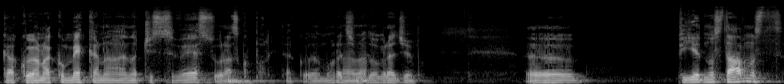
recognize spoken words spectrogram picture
kako je onako mekana, znači sve su raskopali, tako da morat ćemo da, da. ograđujemo. E, jednostavnost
